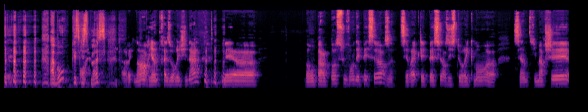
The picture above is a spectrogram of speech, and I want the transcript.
ah bon? Qu'est-ce qui se passe? Non, rien de très original. mais euh, ben, on parle pas souvent des Pacers. C'est vrai que les Pacers, historiquement, c'est un petit marché.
